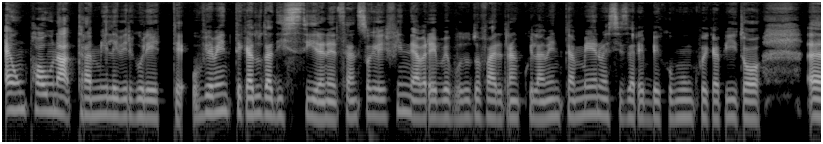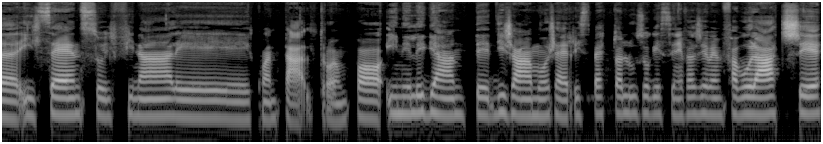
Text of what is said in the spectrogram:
è un po' una, tra mille virgolette, ovviamente caduta di stile, nel senso che il film ne avrebbe potuto fare tranquillamente a meno e si sarebbe comunque capito, ehm, il senso, il finale e quant'altro. È un po' inelegante, diciamo, cioè rispetto all'uso che se ne faceva in Favolacce,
